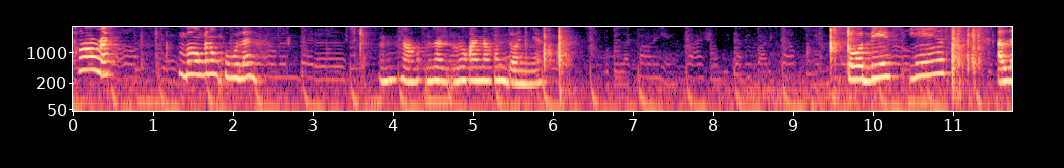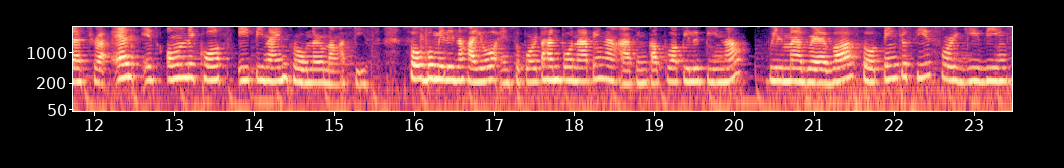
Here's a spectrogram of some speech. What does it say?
Tara! Bongga ng kulay. Mm, na, na, mukha na akong Donya. So, this is Electra and it only costs 89 kroner mga sis. So, bumili na kayo and supportahan po natin ang ating kapwa Pilipina. Wilma Greva. So, thank you sis for giving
